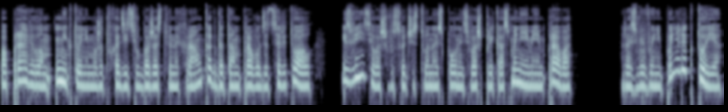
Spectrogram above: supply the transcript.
по правилам, никто не может входить в божественный храм, когда там проводится ритуал. Извините, Ваше Высочество, но исполнить ваш приказ мы не имеем права». «Разве вы не поняли, кто я?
